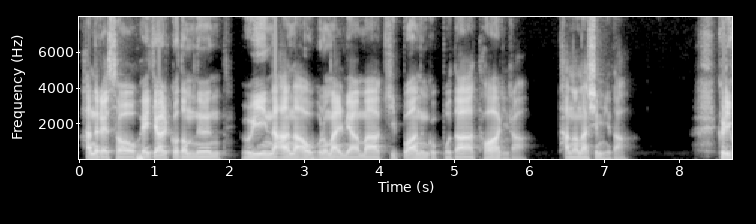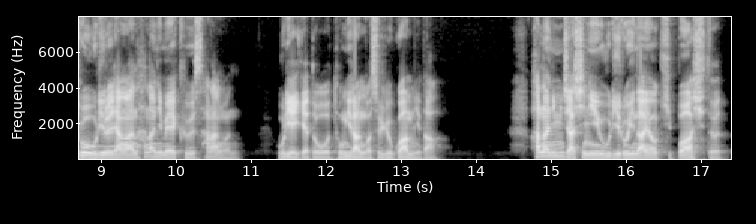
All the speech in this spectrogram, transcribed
하늘에서 회개할 것 없는 의인 아흔아홉으로 말미암아 기뻐하는 것보다 더하리라 단언하십니다. 그리고 우리를 향한 하나님의 그 사랑은 우리에게도 동일한 것을 요구합니다. 하나님 자신이 우리로 인하여 기뻐하시듯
